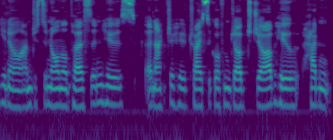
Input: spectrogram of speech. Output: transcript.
you know, I'm just a normal person who's an actor who tries to go from job to job, who hadn't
